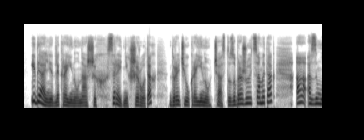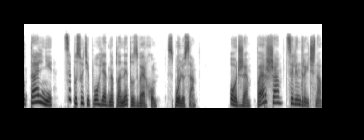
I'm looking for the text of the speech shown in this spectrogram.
– ідеальні для країн у наших середніх широтах, до речі, Україну часто зображують саме так, а азимутальні – це, по суті, погляд на планету зверху, з полюса. Отже, перша – циліндрична.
